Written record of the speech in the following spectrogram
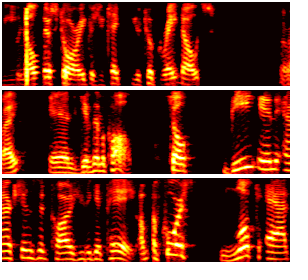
You know their story because you take you took great notes. All right, and give them a call. So be in actions that cause you to get paid. Of, of course, look at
